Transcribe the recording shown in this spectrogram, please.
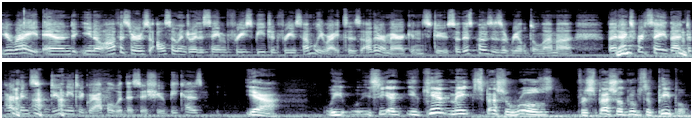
You're right. And, you know, officers also enjoy the same free speech and free assembly rights as other Americans do. So this poses a real dilemma. But experts say that departments do need to grapple with this issue because Yeah, we, we see. uh, You can't make special rules for special groups of people.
